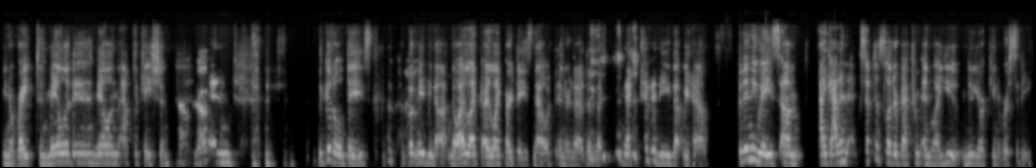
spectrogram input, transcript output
you know, write and mail it in, mail in the application. Yep, yep. And the good old days, but maybe not. No, I like I like our days now with the internet and the connectivity that we have. But anyways, um, I got an acceptance letter back from NYU, New York University.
